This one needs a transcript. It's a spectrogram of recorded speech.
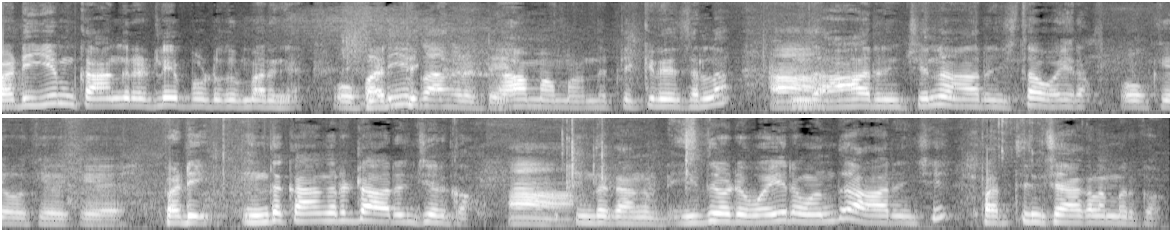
படியும் காங்கிரீட்லேயே போட்டுக்கிற பாருங்க. ஓ படியும் காங்கிரீட் ஆமாம் ஆமாம் அந்த திக்னஸ் எல்லாம் இந்த ஆறு இன்ச்சுன்னா ஆறு இன்ச் தான் உயரம். Okay okay okay. படி. இந்த காங்கிரீட் ஆறு இன்ச்சு இருக்கும். இந்த காங்கிரீட் இதோட உயரம் வந்து ஆறு இன்ச்சு பத்து இன்ச்சு அகலம் இருக்கும்.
